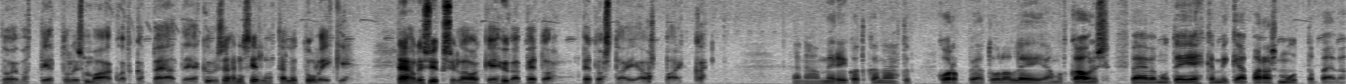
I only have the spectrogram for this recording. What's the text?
toivottiin, että tulisi maakotka päältä. Ja kyllä se aina silloin tällöin tulikin. Tämä oli syksyllä oikein hyvä peto, petostaijauspaikka. Tänään on merikotka nähty korppeja tuolla leijaa, mutta kaunis päivä, mutta ei ehkä mikään paras muuttopäivä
